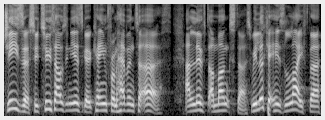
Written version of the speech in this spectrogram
Jesus, who 2,000 years ago came from heaven to earth and lived amongst us. We look at his life, the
